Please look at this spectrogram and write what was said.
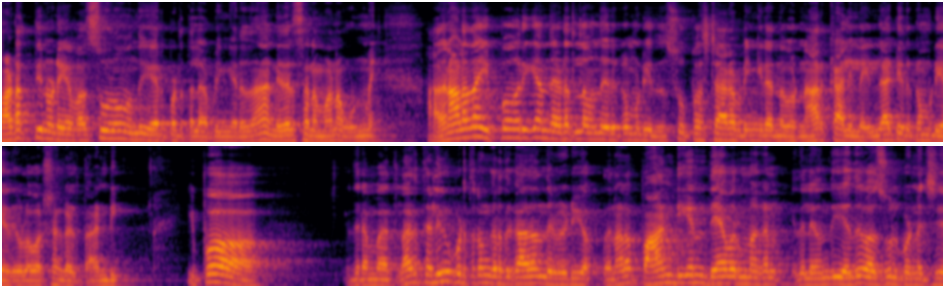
படத்தினுடைய வசூலும் வந்து ஏற்படுத்தலை அப்படிங்கிறது தான் நிதர்சனமான உண்மை. அதனால தான் இப்போ வரைக்கும் அந்த இடத்துல வந்து இருக்க முடியுது. சூப்பர் ஸ்டார் அப்படிங்கிற அந்த ஒரு நாற்காலியில். இல்லாட்டி இருக்க முடியாது இவ்வளோ வருஷங்கள் தாண்டி. இப்போது இது நம்ம எல்லாரும் தெளிவுபடுத்தணுங்கிறதுக்காக தான் இந்த வீடியோ அதனால் பாண்டியன் தேவர் மகன் இதில் வந்து எது வசூல் பண்ணுச்சு?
